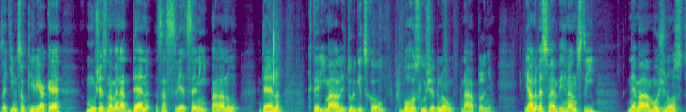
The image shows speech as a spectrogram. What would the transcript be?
zatímco Kyriake může znamenat den zasvěcený pánu, den, který má liturgickou bohoslužebnou náplň. Jan ve svém vyhnanství nemá možnost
